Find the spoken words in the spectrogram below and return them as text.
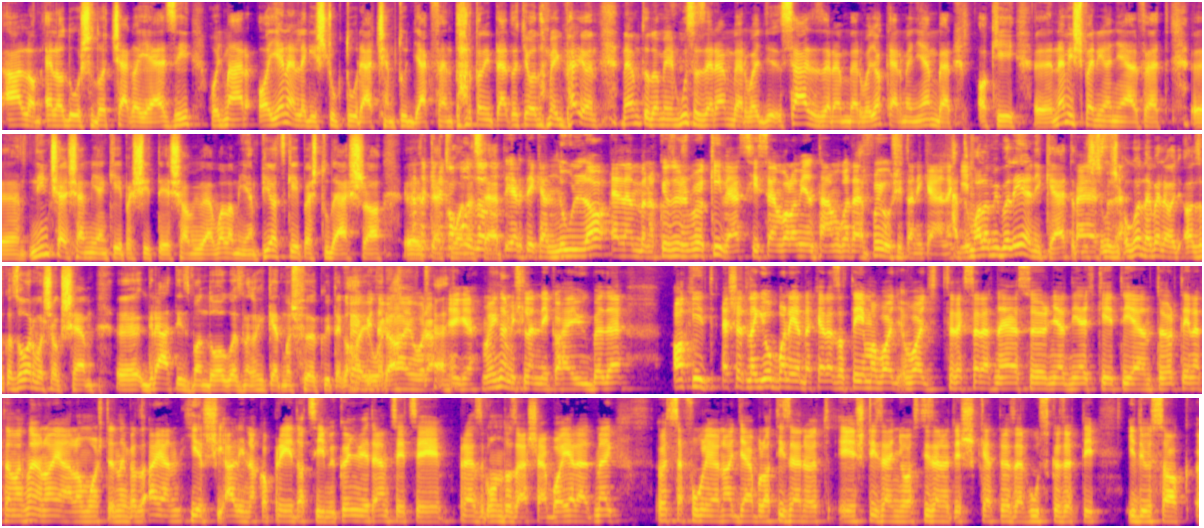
állam eladósodottsága jelzi, hogy már a jelenlegi struktúrát sem tudják fenntartani. Tehát, hogyha oda még bejön, nem tudom én, 20 ezer ember, vagy 100 ezer ember, vagy akármennyi ember, aki nem ismeri a nyelvet, nincsen semmilyen képesítése, amivel valamilyen piacképes tudásra hát, tett volna a értéken nulla, ellenben a közösből kivesz, hiszen valamilyen támogatást folyósítani kell neki. Hát valamiből élni kell. Tehát most, most gondolj bele, hogy azok az orvosok sem uh, grátisban dolgoznak, akiket most fölküldtek a hajóra. a hajóra. Tehát... Igen, még nem is lennék a helyükbe, de akit esetleg jobban érdekel ez a téma, vagy, vagy tényleg szeretne elszörnyedni egy-két ilyen történetet, nagyon ajánlom most ennek az Ian Hirsi Alinak a Préda című könyvét, MCC Press gondozásában jelent meg, összefoglalja nagyjából a 15 és 18, 15 és 2020 közötti időszak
